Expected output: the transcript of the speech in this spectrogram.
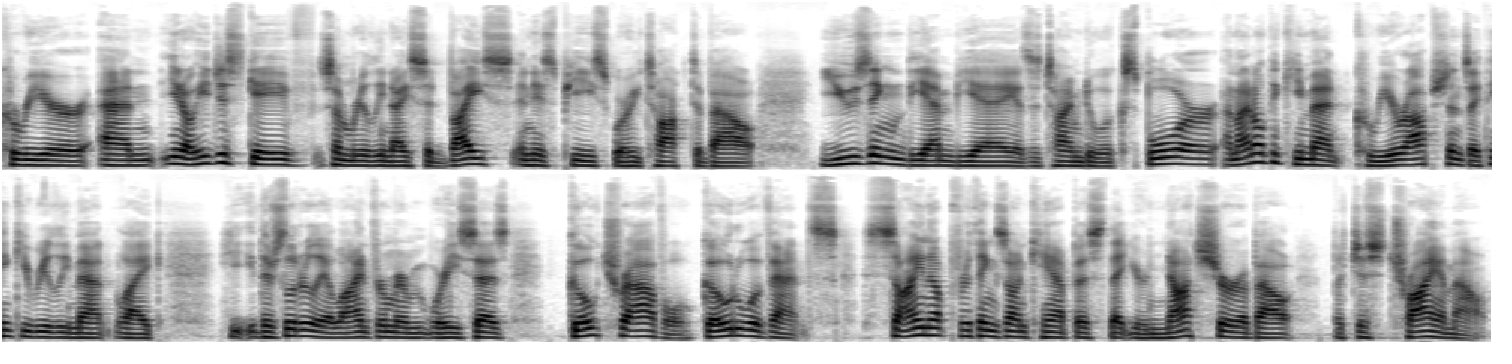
career. And, you know, he just gave some really nice advice in his piece where he talked about, using the MBA as a time to explore. And I don't think he meant career options. I think he really meant like he there's literally a line from him where he says, go travel, go to events, sign up for things on campus that you're not sure about, but just try them out.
